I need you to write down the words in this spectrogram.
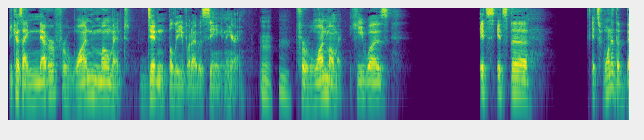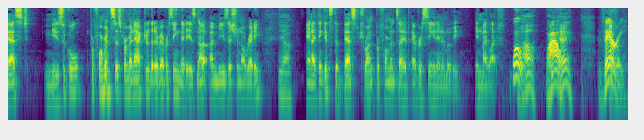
because I never for one moment didn't believe what I was seeing and hearing. Mm. For one moment. He was it's it's the it's one of the best musical performances from an actor that I've ever seen that is not a musician already. Yeah. And I think it's the best drunk performance I have ever seen in a movie in my life. Whoa. Wow. Wow. Okay. Very,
